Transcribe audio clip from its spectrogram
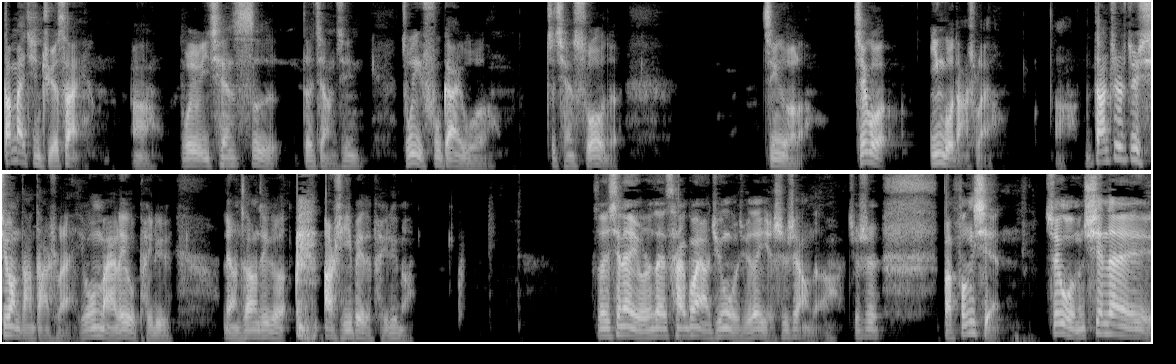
丹麦进决赛啊，我有一千四的奖金，足以覆盖我之前所有的金额了。结果英国打出来了啊，当然这是最希望打打出来，因为我买了有赔率，两张这个 二十一倍的赔率嘛。所以现在有人在猜冠亚军，我觉得也是这样的啊，就是把风险。所以我们现在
